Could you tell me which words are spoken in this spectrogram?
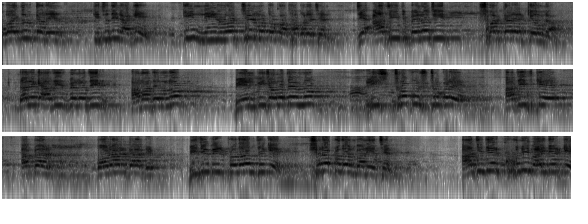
ওবায়দুল কাদের কিছুদিন আগে কি নির্লজ্জের মতো কথা বলেছেন যে আজিজ বেনজির সরকারের কেউ না। তাহলে কি আজিজ বেনজির আমাদের লোক, বিএনপি জগতের লোক? হৃষ্টপুষ্ট করে আজিজকে আপনার বর্ডার গার্ড বিজেপির প্রধান থেকে সেনা প্রধান বানিয়েছেন। আজিজের খুনি ভাইদেরকে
